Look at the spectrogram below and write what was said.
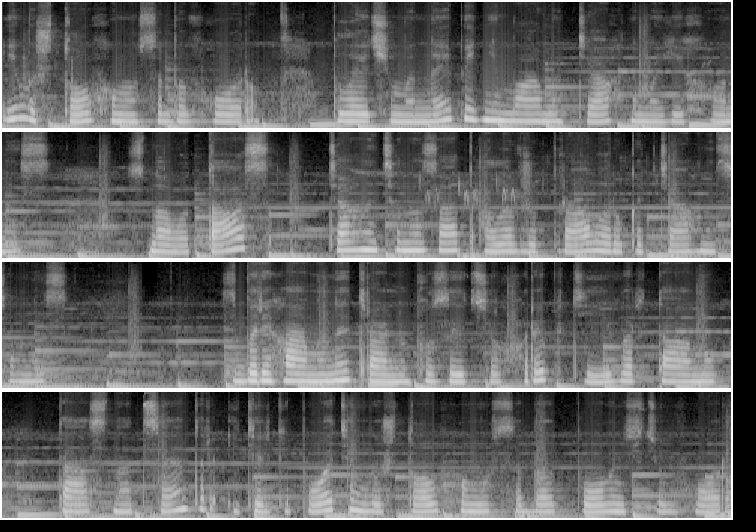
І виштовхуємо себе вгору. Плечі ми не піднімаємо, тягнемо їх вниз. Знову таз тягнеться назад, але вже права рука тягнеться вниз. Зберігаємо нейтральну позицію в хребті, вертаємо таз на центр і тільки потім виштовхуємо себе повністю вгору.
